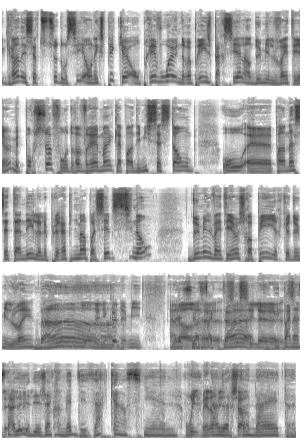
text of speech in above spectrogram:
grande incertitude aussi, on explique qu'on prévoit une reprise partielle en 2021, mais pour ça, faudra vraiment que la pandémie s'estompe au, pendant cette année le plus rapidement possible. Sinon, 2021 sera pire que 2020 ben, au niveau de l'économie. Alors, c'est le facteur. Et pendant ce temps-là, il y a des gens qui mettent des arcs-en-ciel. Oui, mais non, dans mais leur Richard, fenêtre, un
